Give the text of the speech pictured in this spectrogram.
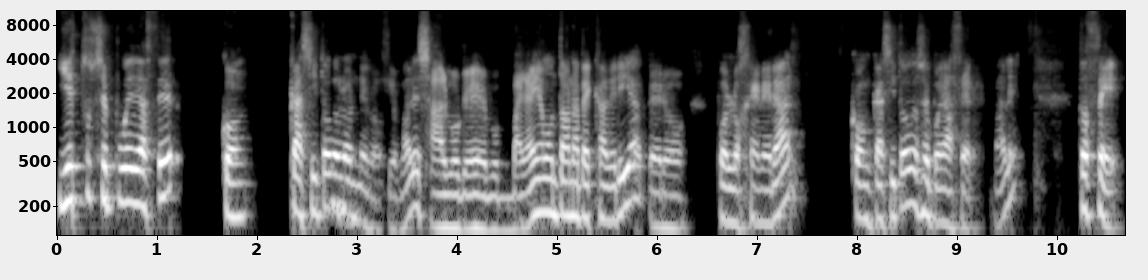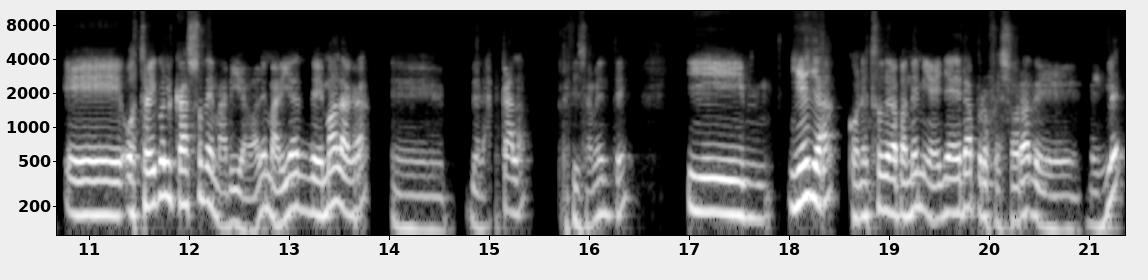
Y esto se puede hacer con casi todos los negocios, ¿vale? Salvo que vayáis a montar una pescadería, pero por lo general con casi todo se puede hacer, ¿vale? Entonces, eh, os traigo el caso de María, ¿vale? María es de Málaga, eh, de la escala, precisamente, y, ella, con esto de la pandemia, ella era profesora de, inglés,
